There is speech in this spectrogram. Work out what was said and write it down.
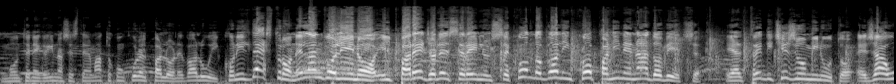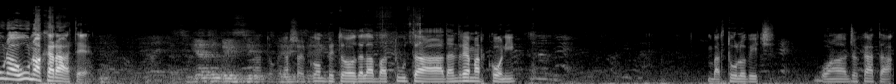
Il Montenegrino ha sistemato con cura il pallone, va lui con il destro nell'angolino, il pareggio del Sereno, il secondo gol in coppa di Nenadovic e al tredicesimo minuto è già 1-1 a Karate. Lascia il compito della battuta ad Andrea Marconi. Bartulovic, buona giocata.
